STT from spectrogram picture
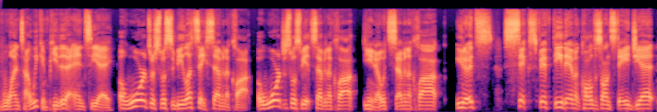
One time we competed at NCA. Awards are supposed to be, let's say, seven o'clock. Awards are supposed to be at seven o'clock. You know, it's seven o'clock. You know, it's 6.50. They haven't called us on stage yet.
